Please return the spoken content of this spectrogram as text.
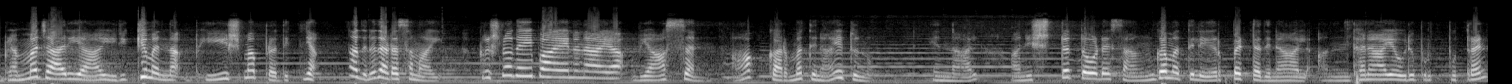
ബ്രഹ്മചാരിയായിരിക്കുമെന്ന ഭീഷ്മ പ്രതിജ്ഞ അതിന് തടസ്സമായി. കൃഷ്ണദേവായനായ വ്യാസൻ ആ കർമ്മത്തിനായി എത്തുന്നു. എന്നാൽ അനിഷ്ടത്തോടെ സംഗമത്തിൽ ഏർപ്പെട്ടതിനാൽ അന്ധനായ ഒരു പുത്രൻ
